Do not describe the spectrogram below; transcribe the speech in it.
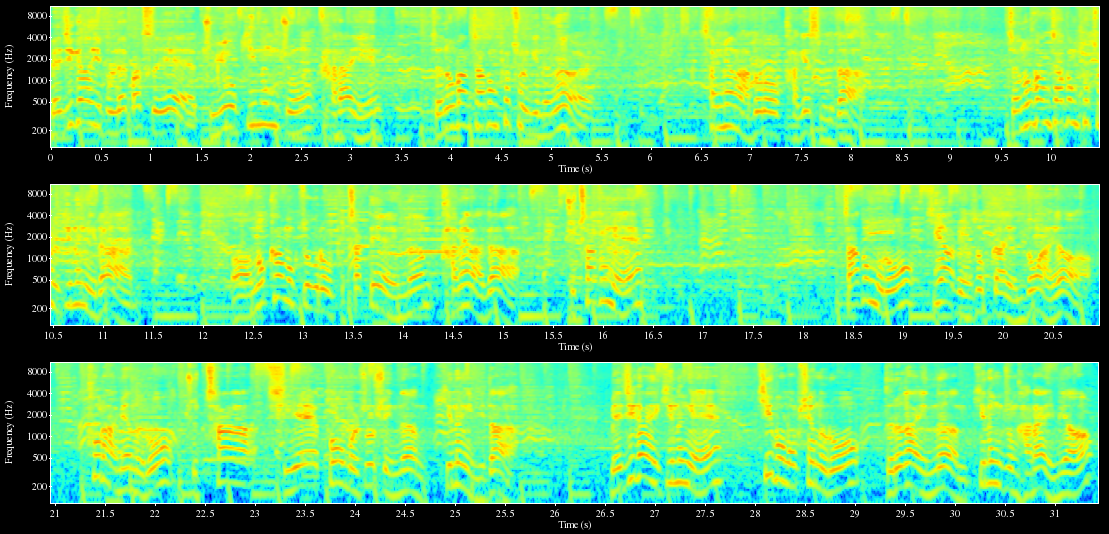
매지가이 블랙박스의 주요 기능 중 하나인 전후방 자동 표출 기능을 설명하도록 하겠습니다. 전후방 자동 표출 기능이란 어, 녹화 목적으로 부착되어 있는 카메라가 주차 중에 자동으로 기아 변속과 연동하여 풀 화면으로 주차 시에 도움을 줄 수 있는 기능입니다. 매지가의 기능에 기본 옵션으로 들어가 있는 기능 중 하나이며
